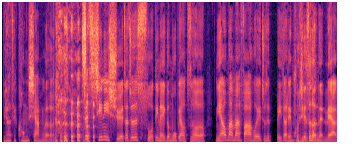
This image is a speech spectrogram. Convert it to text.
不要再空想了，是请你学着，就是锁定了一个目标之后，你要慢慢发挥，就是北焦点摩羯座的能量。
